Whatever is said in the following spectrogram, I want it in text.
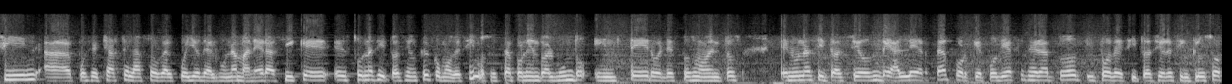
sin uh, pues echarse la soga al cuello de alguna manera. Así que es una situación que como decimos está poniendo al mundo entero en estos momentos en una situación de alerta porque podría generar todo tipo de situaciones. Incluso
